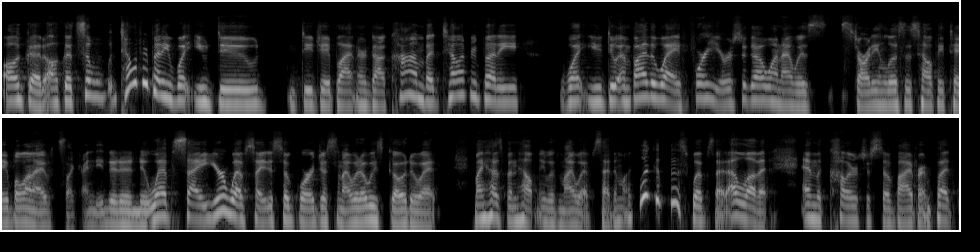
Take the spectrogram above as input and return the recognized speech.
All good, all good. So tell everybody what you do, djblatner.com, but tell everybody what you do. And by the way, four years ago, when I was starting Liz's Healthy Table, and I was like, I needed a new website. Your website is so gorgeous, and I would always go to it. My husband helped me with my website. I'm like, look at this website. I love it, and the colors are so vibrant. But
